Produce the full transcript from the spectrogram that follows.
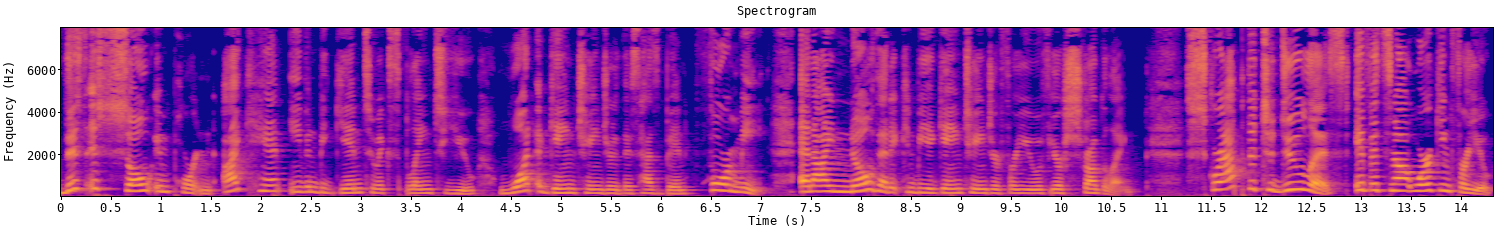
This is so important. I can't even begin to explain to you what a game changer this has been for me. And I know that it can be a game changer for you if you're struggling. Scrap the to do list if it's not working for you.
